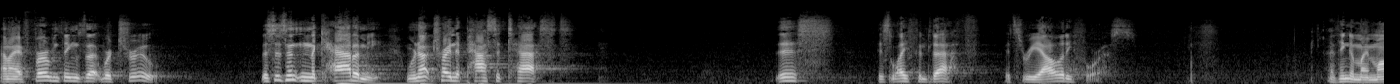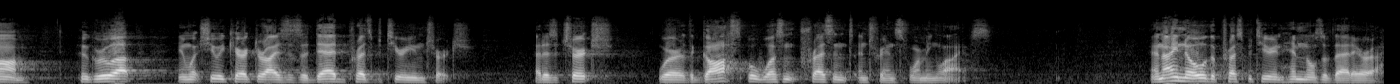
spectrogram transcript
and I affirm things that were true. This isn't an academy. We're not trying to pass a test. This is life and death. It's reality for us. I think of my mom, who grew up in what she would characterize as a dead Presbyterian church. That is a church where the gospel wasn't present and transforming lives. And I know the Presbyterian hymnals of that era.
